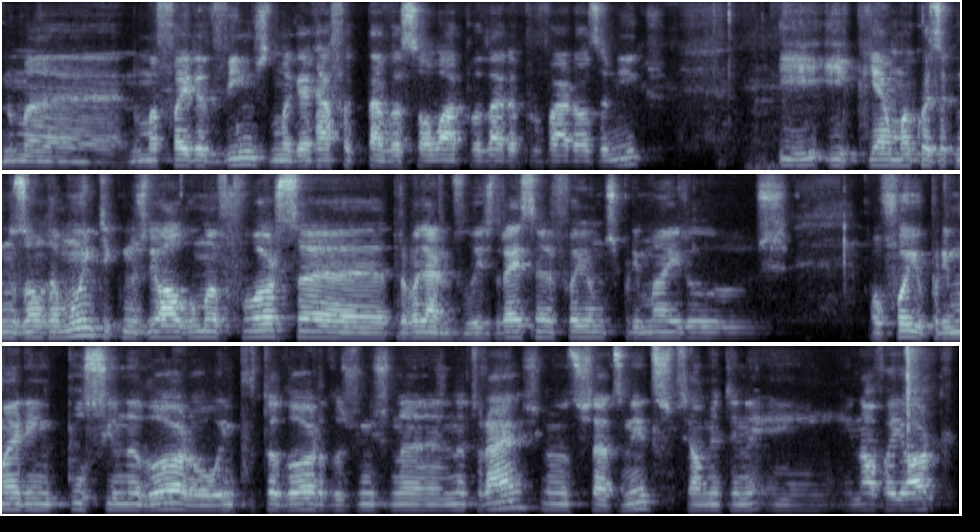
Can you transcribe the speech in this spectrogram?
numa, numa feira de vinhos, numa garrafa que estava só lá para dar a provar aos amigos. E, e, que é uma coisa que nos honra muito e que nos deu alguma força a trabalharmos. O Luís Dresser foi um dos primeiros, ou foi o primeiro impulsionador ou importador dos vinhos na, naturais nos Estados Unidos, especialmente em, em, em Nova York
